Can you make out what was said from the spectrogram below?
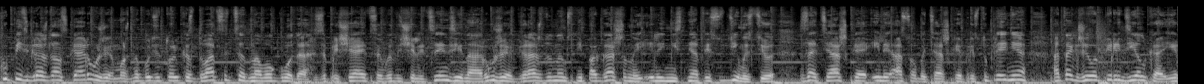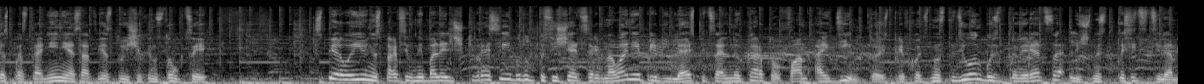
Купить гражданское оружие можно будет только с 21 года. Запрещается выдача лицензии на оружие гражданам с непогашенной или не снятой судимостью за тяжкое или особо тяжкое преступление, а также его переделка и распространение соответствующих инструкций. С 1 июня спортивные болельщики в России будут посещать соревнования, предъявляя специальную карту Fan ID, то есть при входе на стадион будет проверяться личность посетителя.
